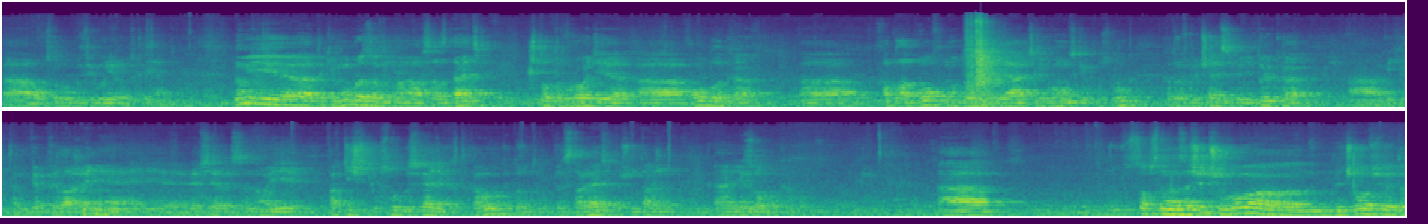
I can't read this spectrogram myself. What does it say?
а, услугу конфигурировать клиенту. Ну и таким образом создать что-то вроде а, облака, облаков, но только для телекомовских услуг, которые включают в себя не только а, какие-то веб-приложения и веб-сервисы, но и фактически услугу связи как таковую, которая представляется точно так же а, из облака. А, собственно, за счет чего, для чего все это,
